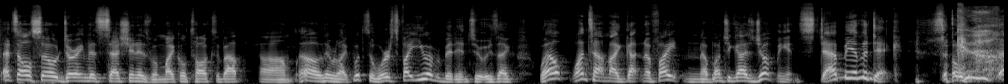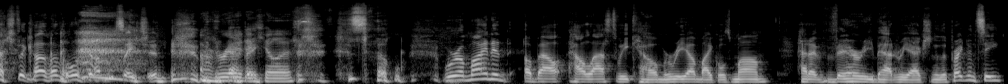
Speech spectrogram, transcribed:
that's also during this session is when Michael talks about, um, oh, they were like, what's the worst fight you ever been into? He's like, well, one time I got in a fight and a bunch of guys jumped me and stabbed me in the dick. So that's the kind of level of conversation. Ridiculous. So we're reminded about how last week how Maria, Michael's mom, had a very bad reaction to the pregnancy,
